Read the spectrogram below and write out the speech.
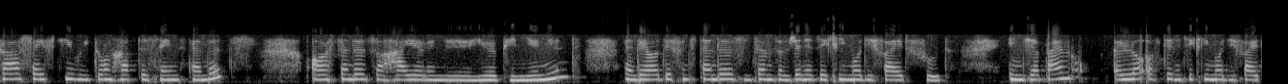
car safety, we don't have the same standards. Our standards are higher in the European Union, and there are different standards in terms of genetically modified food. In Japan, a lot of genetically modified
